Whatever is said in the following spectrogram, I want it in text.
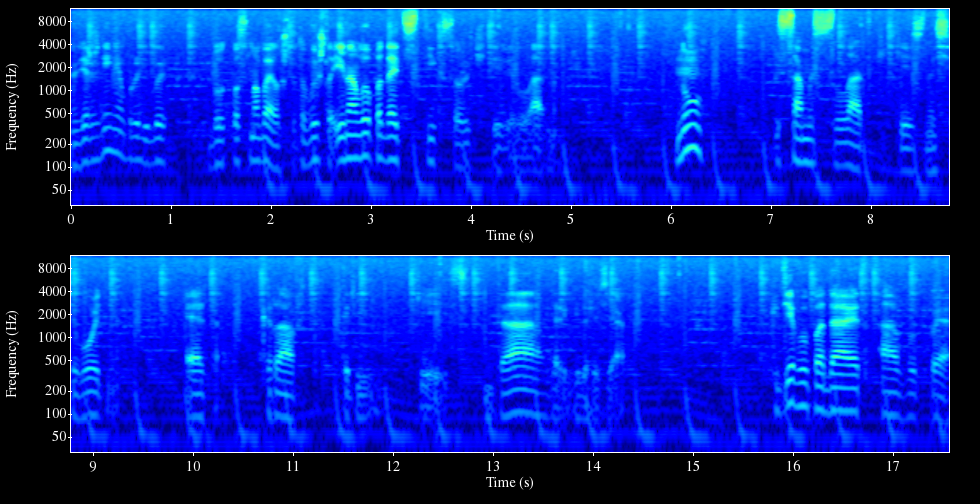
На день рождения вроде бы Blockpost Mobile что-то вышло. И нам выпадает стик 44. Ладно. Ну, и самый сладкий кейс на сегодня. Это Крафт 3 кейс. Да, дорогие друзья. Где выпадает AWP?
